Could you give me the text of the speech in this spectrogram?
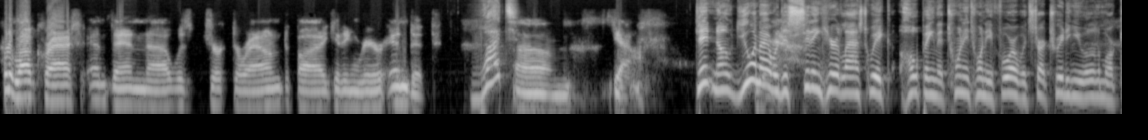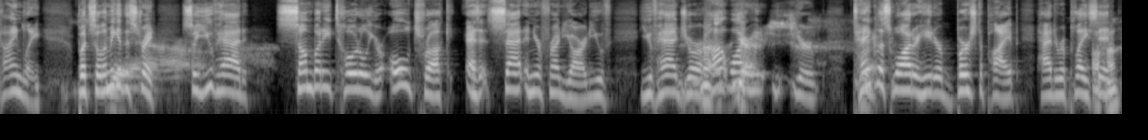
heard a loud crash and then uh, was jerked around by getting rear-ended. What? Um, yeah. Didn't know. You and I were just sitting here last week hoping that 2024 would start treating you a little more kindly. But so let me get this straight. So you've had somebody total your old truck as it sat in your front yard. You've you've had your No, hot water yes. heater, your tankless water heater burst a pipe, had to replace it, Uh-huh.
